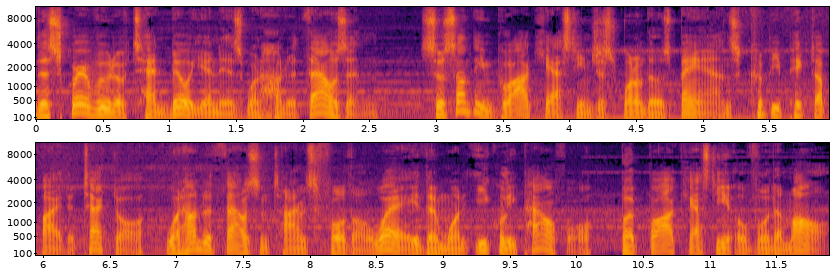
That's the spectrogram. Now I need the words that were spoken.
The square root of 10 billion is 100,000, so something broadcasting just one of those bands could be picked up by a detector 100,000 times further away than one equally powerful, but broadcasting over them all.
